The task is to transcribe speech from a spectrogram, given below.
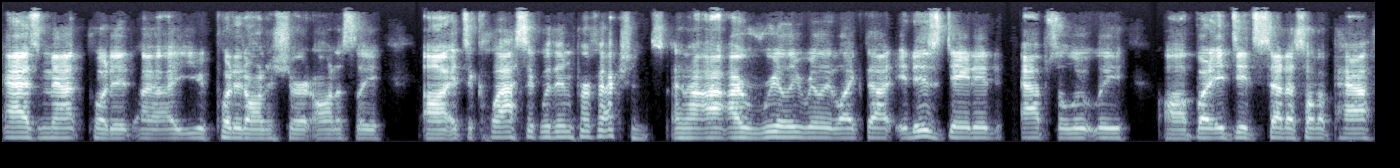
as matt put it I, I you put it on a shirt honestly uh it's a classic with imperfections. And i i really really like that. It is dated absolutely uh but it did set us on a path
